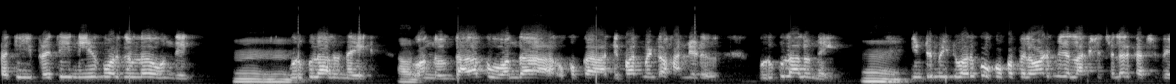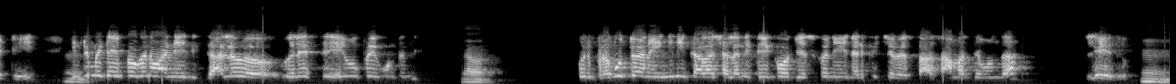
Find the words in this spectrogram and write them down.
ప్రతి ప్రతి నియోజకవర్గంలో ఉంది. గురుకులాలు ఉన్నాయి. వంద దాదాపు వంద ఒక్కొక్క డిపార్ట్మెంట్లో హండ్రెడ్ గురుకులాలు ఉన్నాయి. ఇంటర్మీడియట్ వరకు ఒక్కొక్క పిల్లవాడి మీద లక్ష చిల్లర ఖర్చు పెట్టి ఉమ్. ఇంటర్మీడియట్ అయిపోగానే వాడిని గాల్లో వదిలేస్తే ఏం ఉపయోగం ఉంటుంది? కొన్ని ప్రభుత్వమైన ఇంజనీరింగ్ కళాశాలని టేక్ ఓవర్ చేసుకొని నడిపించే సామర్థ్యం ఉందా? లేదు. ఉమ్,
